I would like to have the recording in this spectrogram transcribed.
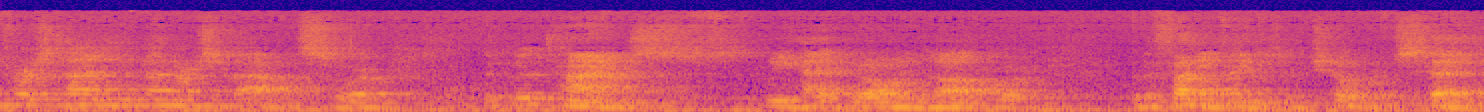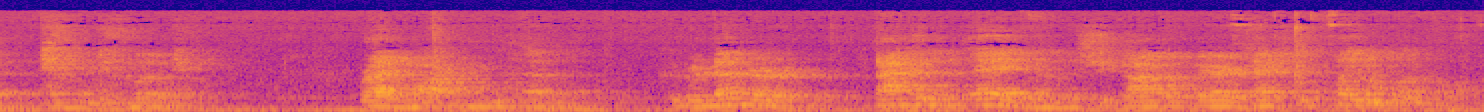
the first time we met our spouse, or the good times we had growing up, or, or the funny things the children said when they were little. Brad Martin uh, could remember back in the day when the Chicago Bears actually played football.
